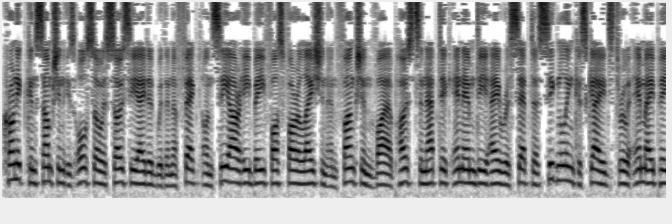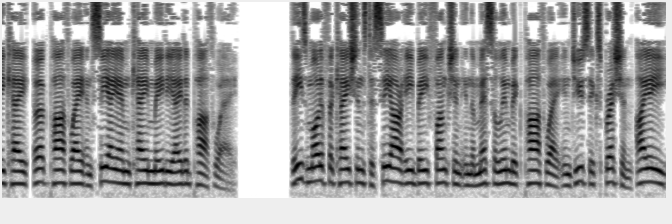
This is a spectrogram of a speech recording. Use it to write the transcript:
Chronic consumption is also associated with an effect on CREB phosphorylation and function via postsynaptic NMDA receptor signaling cascades through a MAPK, ERK pathway and CAMK-mediated pathway. These modifications to CREB function in the mesolimbic pathway induce expression i.e.,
